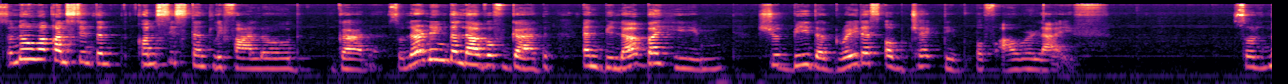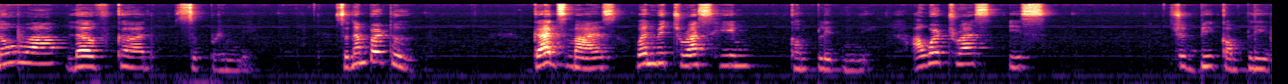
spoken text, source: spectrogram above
So, Noah consistent, consistently followed God. So, learning the love of God and be loved by Him should be the greatest objective of our life. So Noah loved God supremely. So number two, God smiles when we trust Him completely. Our trust is should be complete,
